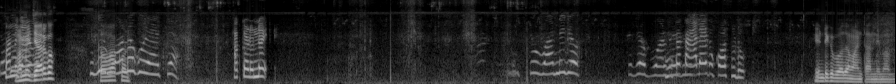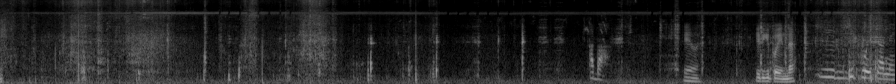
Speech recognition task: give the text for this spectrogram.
మమ్మీ జరుగు. అక్కడ ఉన్నాయి కోసుడు. ఇంటికి పోదాం అంటుంది మమ్మీ. అబ్బా. ఏమ. ఇరిగిపోయిందా? ఇరిగిపోయితాయి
